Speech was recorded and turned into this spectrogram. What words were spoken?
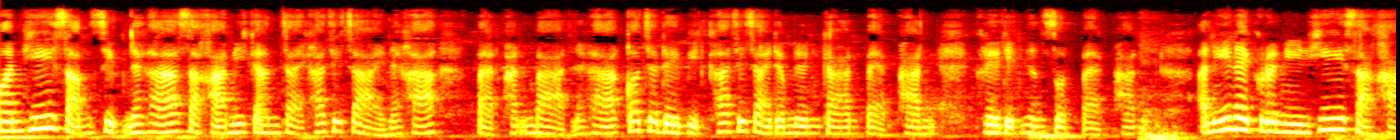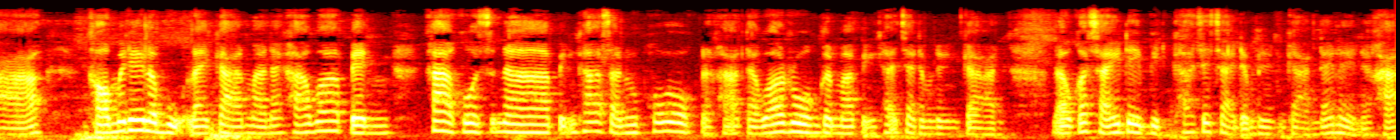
วันที่ 30 นะคะ สาขามีการจ่ายค่าใช้จ่ายนะคะ 8,000 บาทนะคะ ก็จะเดบิตค่าใช้จ่ายดำเนินการ 8,000 เครดิตเงินสด 8,000 อันนี้ในกรณีที่สาขาเขาไม่ได้ระบุรายการมานะคะว่าเป็นค่าโฆษณาเป็นค่าสานุโภคนะคะ แต่ว่ารวมกันมาเป็นค่าใช้จ่ายดำเนินการ เราก็ใช้เดบิตค่าใช้จ่ายดำเนินการได้เลยนะคะ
